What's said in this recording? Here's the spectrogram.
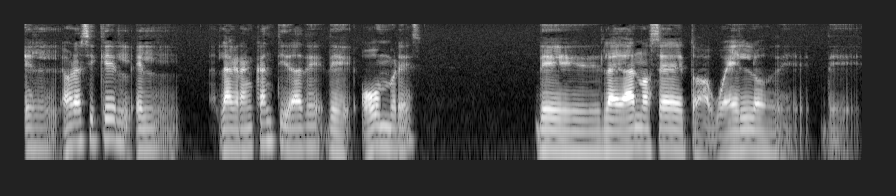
el ahora sí que el, la gran cantidad de, de hombres de la edad, no sé, de tu abuelo, de, de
